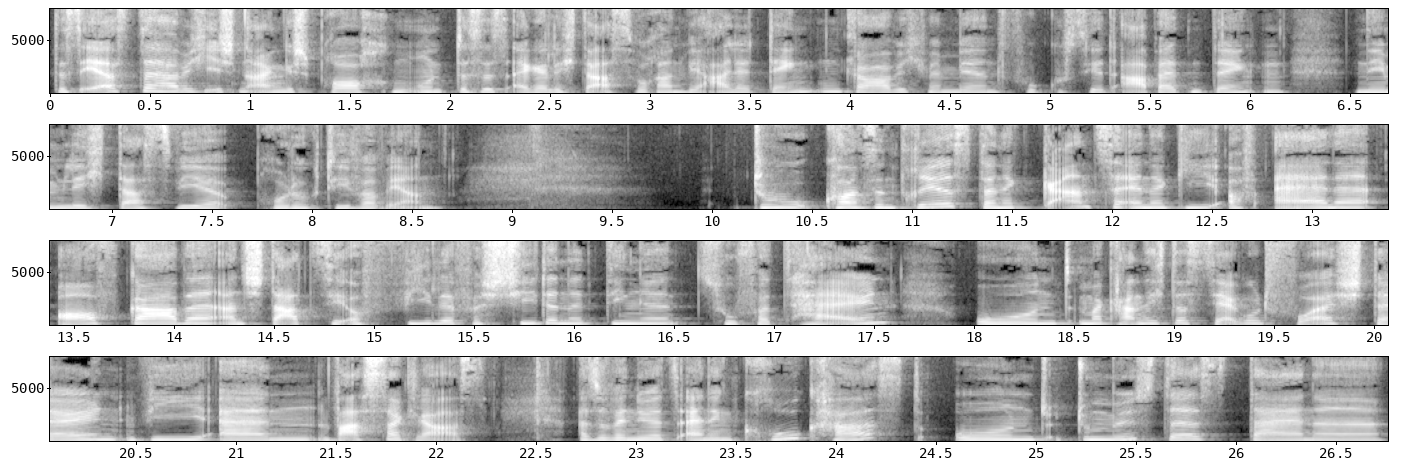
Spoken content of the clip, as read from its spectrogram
Das erste habe ich eh schon angesprochen und das ist eigentlich das, woran wir alle denken, glaube ich, wenn wir an fokussiert Arbeiten denken, nämlich, dass wir produktiver werden. Du konzentrierst deine ganze Energie auf eine Aufgabe, anstatt sie auf viele verschiedene Dinge zu verteilen und man kann sich das sehr gut vorstellen wie ein Wasserglas. Also wenn du jetzt einen Krug hast und du müsstest deine,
